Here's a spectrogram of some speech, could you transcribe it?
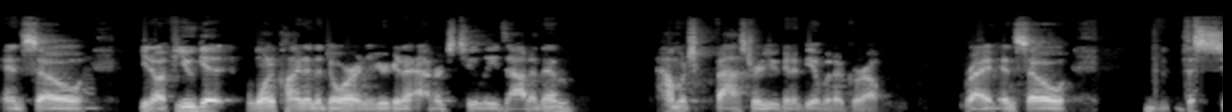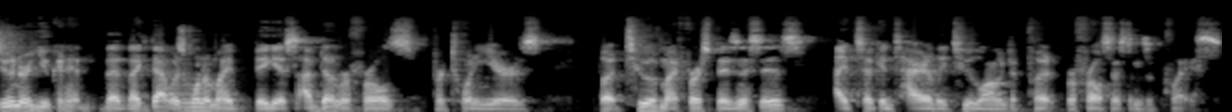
And so, you know, if you get one client in the door and you're going to average two leads out of them, how much faster are you going to be able to grow? Right. And so the sooner you can hit that, like that was one of my biggest, I've done referrals for 20 years, but two of my first businesses, I took entirely too long to put referral systems in place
